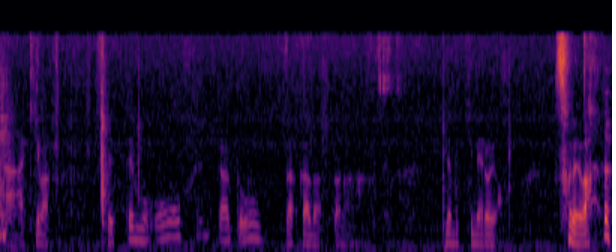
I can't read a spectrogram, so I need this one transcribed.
ああ決まっててもオフがどうだかだったなでも決めろよそれは。やっ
